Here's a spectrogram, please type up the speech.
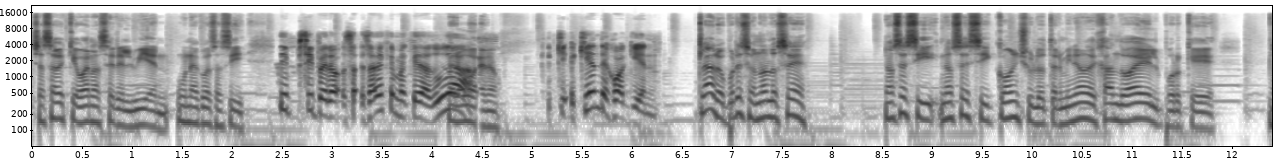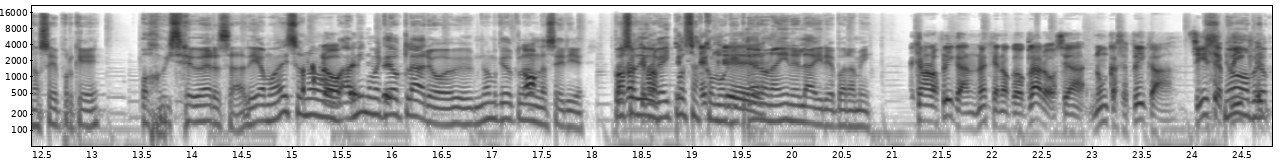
ya sabes que van a hacer el bien, una cosa así. Sí, sí, pero sa- ¿sabés que me queda Pero duda? bueno, ¿Qui- ¿Quién dejó a quién? claro, por eso no lo sé. No sé si, no sé si Konshu lo terminó dejando a él porque, no sé por qué, o viceversa. Digamos, eso no, Claro, a mí no me eh, quedó claro, eh, no me quedó claro no. en la serie. Por no, eso que digo no, que hay cosas como que que- quedaron ahí en el aire para mí. Es que no lo explican, no es que no quedó claro, o sea, nunca se explica. Sí se explica. No, pero,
